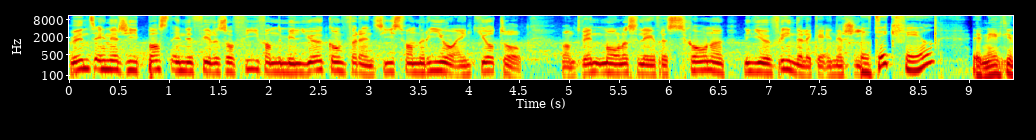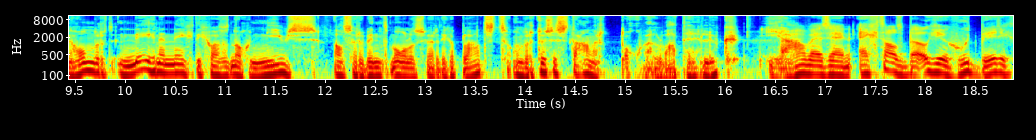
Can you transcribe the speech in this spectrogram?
Windenergie past in de filosofie van de milieuconferenties van Rio en Kyoto, want windmolens leveren schone, milieuvriendelijke energie. Weet ik veel? In 1999 was het nog nieuws als er windmolens werden geplaatst. Ondertussen staan er toch wel wat, hè, Luc? Ja, wij zijn echt als België goed bezig.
